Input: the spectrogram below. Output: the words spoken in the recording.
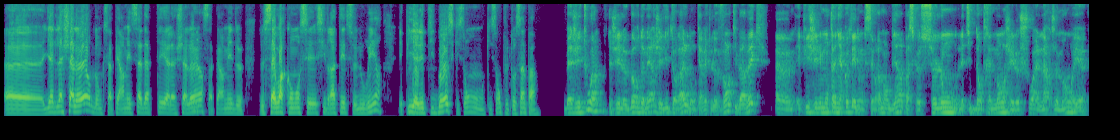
il y a de la chaleur. Donc, ça permet de s'adapter à la chaleur. Ça permet de, de savoir comment s'hydrater, de se nourrir. Et puis, il y a les petites bosses qui sont, qui sont plutôt sympas. Ben, j'ai tout. Hein. J'ai le bord de mer, j'ai le littoral, donc avec le vent qui va avec. Euh, et puis, j'ai les montagnes à côté. Donc, c'est vraiment bien parce que selon les types d'entraînement, j'ai le choix largement et euh,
